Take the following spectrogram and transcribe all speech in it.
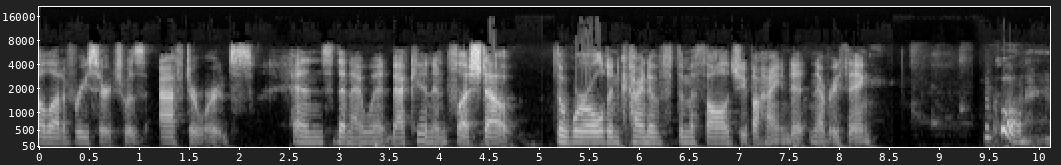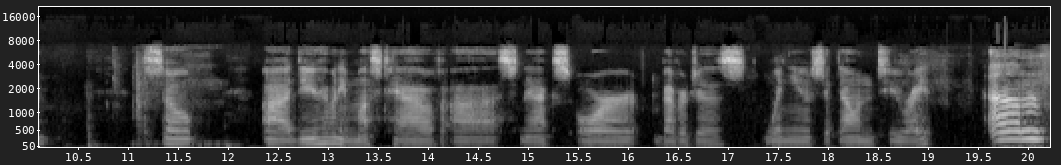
a lot of research. Was afterwards, and then I went back in and fleshed out the world and kind of the mythology behind it and everything. Oh, cool. Alright. So, uh, do you have any must-have uh, snacks or beverages when you sit down to write? Um,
